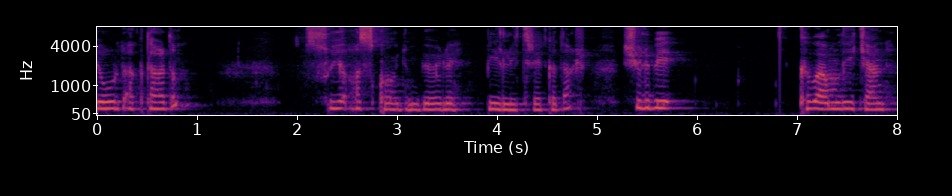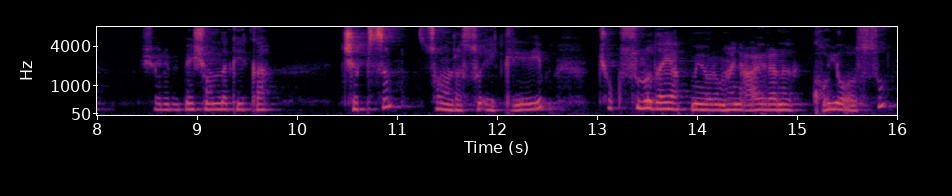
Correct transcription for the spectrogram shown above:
yoğurdu aktardım. Suyu az koydum böyle bir litre kadar. Şöyle bir kıvamlıyken şöyle bir 5-10 dakika çırpsın. Sonra su ekleyeyim. Çok sulu da yapmıyorum. Hani ayranı koyu olsun.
